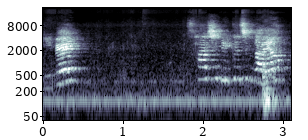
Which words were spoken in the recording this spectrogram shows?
240이 끝인가요?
